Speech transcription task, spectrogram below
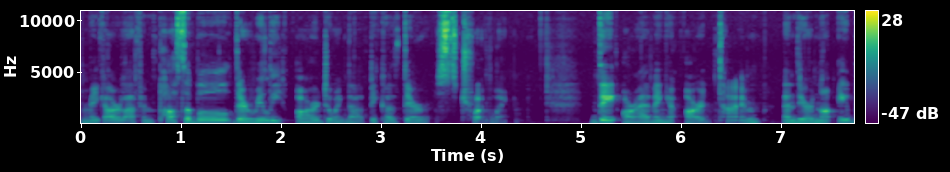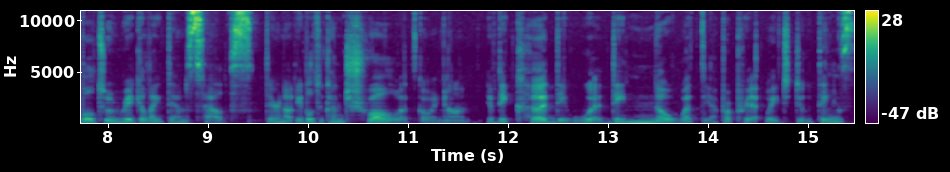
make our life impossible. They really are doing that because they're struggling. They are having a hard time and they're not able to regulate themselves. They're not able to control what's going on. If they could, they would. They know what the appropriate way to do things,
